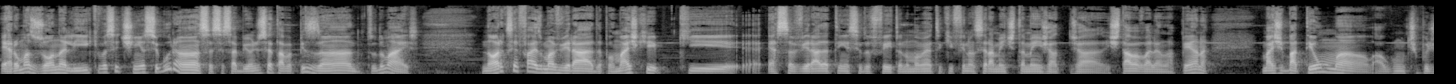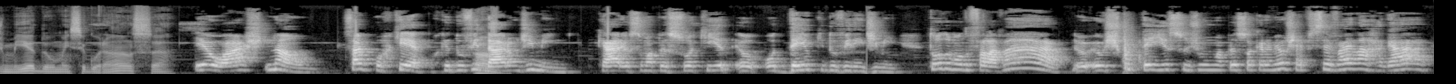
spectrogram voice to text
era uma zona ali que você tinha segurança, você sabia onde você estava pisando e tudo mais. Na hora que você faz uma virada, por mais que, que essa virada tenha sido feita no momento em que financeiramente também já, já estava valendo a pena, mas bateu uma, algum tipo de medo, uma insegurança? Eu acho. Não. Sabe por quê? Porque duvidaram ah. de mim. Cara, eu sou uma pessoa que eu odeio que duvidem de mim. Todo mundo falava, ah, eu, eu escutei isso de uma pessoa que era meu chefe. Você vai largar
